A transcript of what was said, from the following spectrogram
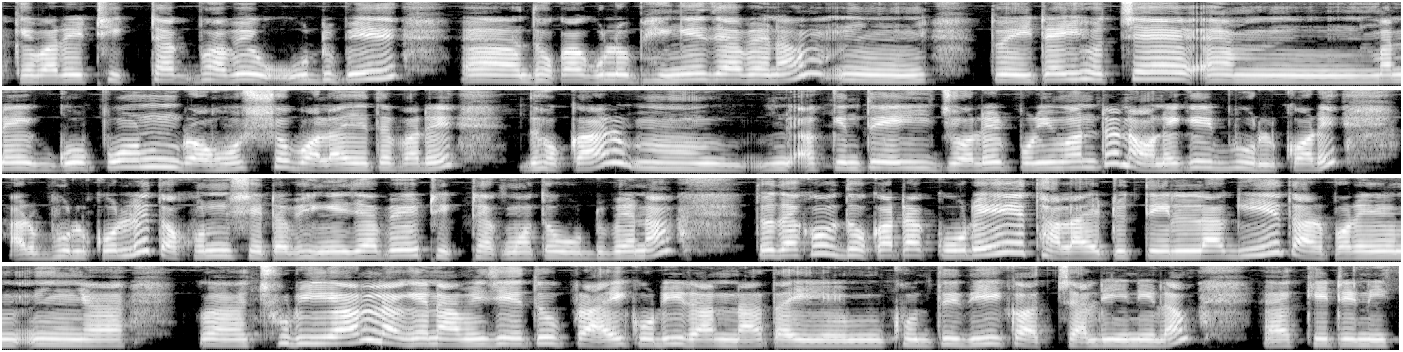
একেবারে ঠিকঠাকভাবে উঠবে ধোকাগুলো ভেঙে যাবে না তো এটাই হচ্ছে মানে গোপন রহস্য বলা যেতে পারে ধোকার কিন্তু এই জলের পরিমাণটা না অনেকেই ভুল করে, আর ভুল করলে তখন সেটা ভেঙে যাবে, ঠিকঠাক মতো উঠবে না, তো দেখো ধোকাটা করে থালায় একটু তেল লাগিয়ে তারপরে ছুরি আর লাগে না, আমি যেহেতু প্রায় করি রান্না, তাই খুন্তি দিয়ে কাজ চালিয়ে নিলাম কেটে নিচ্ছি।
